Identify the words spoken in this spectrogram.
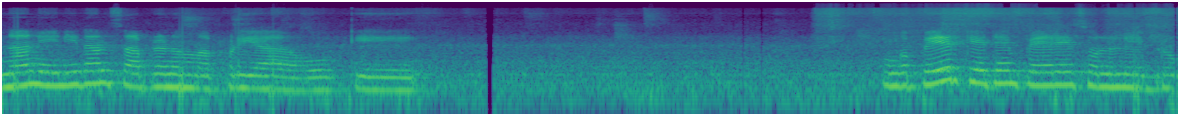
நான் இனிதான் சாப்பிடணும் அப்படியா? ஓகே. உங்கள் பேர் கேட்டேன் பேரே சொல்லலே ப்ரோ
